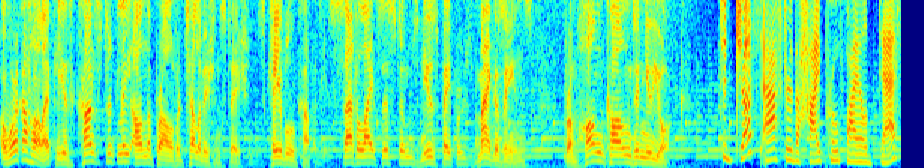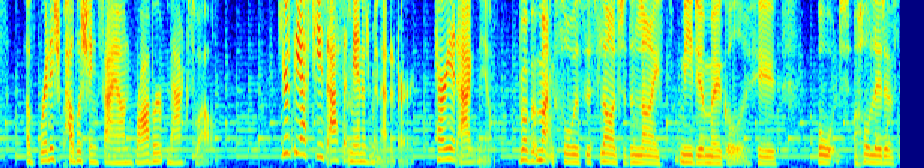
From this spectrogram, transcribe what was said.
A workaholic, he is constantly on the prowl for television stations, cable companies, satellite systems, newspapers, magazines, from Hong Kong to New York. To just after the high profile death of British publishing scion Robert Maxwell. Here's the FT's asset management editor, Harriet Agnew. Robert Maxwell was this larger than life media mogul who bought a whole load of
